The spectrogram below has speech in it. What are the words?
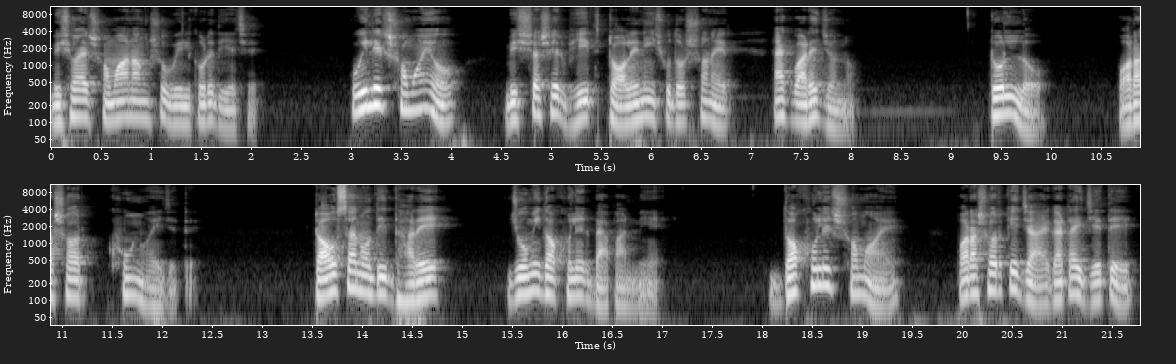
বিষয়ের সমান অংশ উইল করে দিয়েছে। উইলের সময়েও বিশ্বাসের ভিত টলেনি সুদর্শনের একবারের জন্য। টলল, পরাশর খুন হয়ে যেতে। টওসা নদীর ধারে জমি দখলের ব্যাপার নিয়ে। দখলের সময় পরাশরকে জায়গাটায় যেতে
